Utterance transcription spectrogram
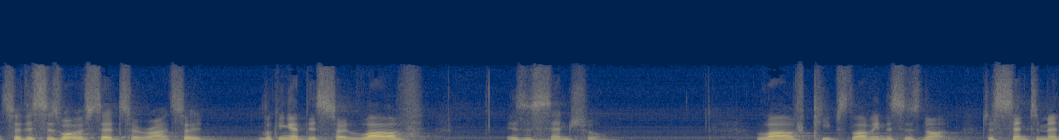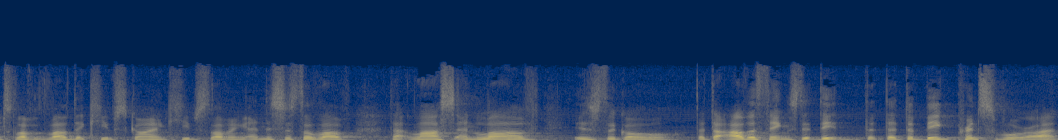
So, this is what we've said. So, right? So, looking at this, so love is essential. Love keeps loving. This is not just sentimental love, love that keeps going, keeps loving. And this is the love that lasts. And love is the goal. That the other things, that the, that the big principle, right,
